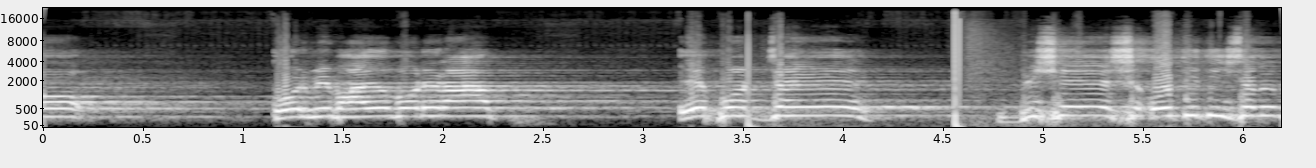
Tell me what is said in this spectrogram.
কর্মী ভাই বোনেরা, এ পর্যায়ে বিশেষ অতিথি হিসেবে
